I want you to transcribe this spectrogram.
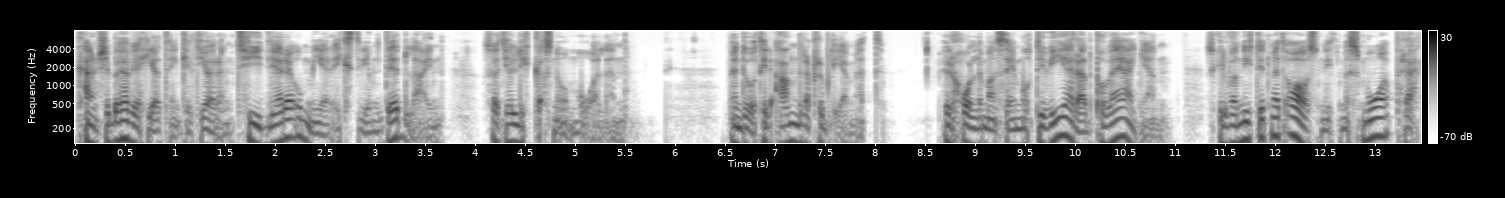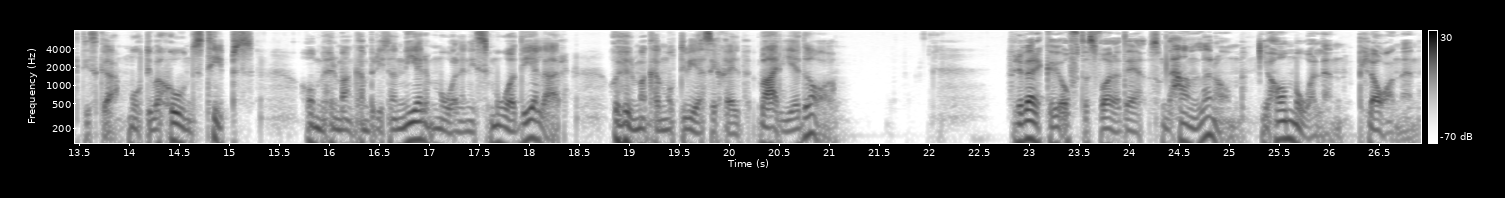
Kanske behöver jag helt enkelt göra en tydligare och mer extrem deadline så att jag lyckas nå målen. Men då till andra problemet. Hur håller man sig motiverad på vägen? Skulle vara nyttigt med ett avsnitt med små praktiska motivationstips om hur man kan bryta ner målen i smådelar och hur man kan motivera sig själv varje dag. För det verkar ju oftast vara det som det handlar om. Jag har målen, planen,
